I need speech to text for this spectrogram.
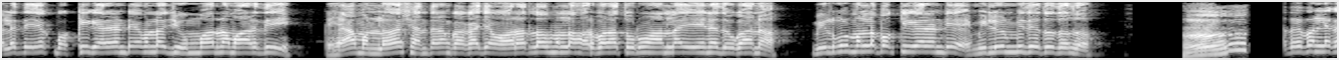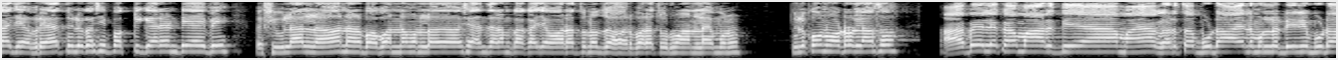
मला ते एक पक्की गॅरंटी आहे म्हणलं झुम्मर ना मारती. ह्या म्हणलं शांताराम काकाच्या वारातलाच म्हणलं हरभरा चोरून आणला येई ना दोघांना. बिलकुल म्हणलं पक्की गॅरंटी आहे. मी लिहून देतो तसं. अबे म्हणलं का जबऱ्या तुला कशी पक्की गॅरंटी आहे बे? शिवलाल ना बाबांना म्हणलं शांताराम काकाच्या वारातूनच हरभरा चोरून आणलाय म्हणून. तुला कोण वाटवलं असं? अबे लेका मारते माया घरचा बुडा आहे ना म्हणलं डेनी बुडा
